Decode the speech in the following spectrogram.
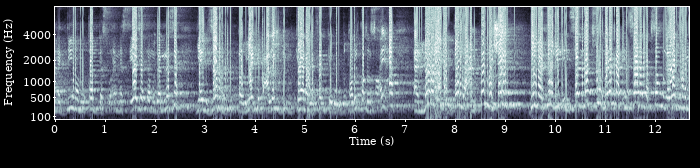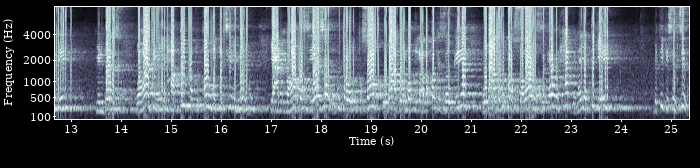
أن الدين مقدس وأن السياسة مدنسة يلزمه أو يجب عليه إن كان يفكر بطريقة صحيحة أن يبعد الدين عن كل شيء بما فيه الإنسان نفسه لأن الإنسان نفسه لا يخلو من إيه؟ من درس. وهذه حقيقة قول كثير منهم. يعني النهاردة السياسة وبكرة الاقتصاد وبعد العلاقات الزوجية وبعد بكرة الصلاة والزكاة والحج ما هي بتيجي إيه؟ بتيجي سلسلة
